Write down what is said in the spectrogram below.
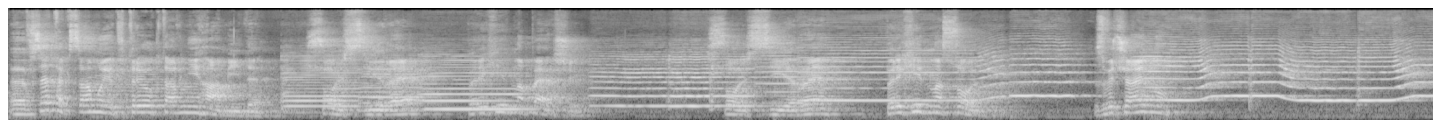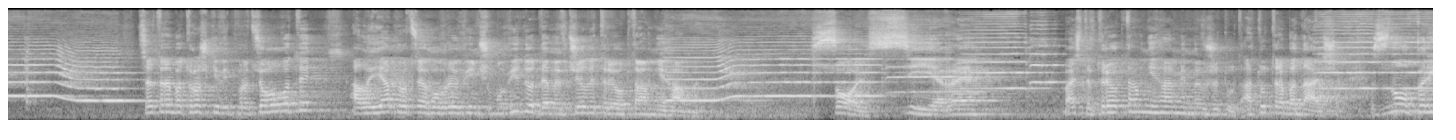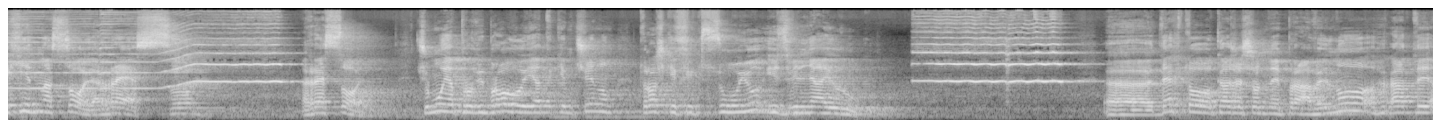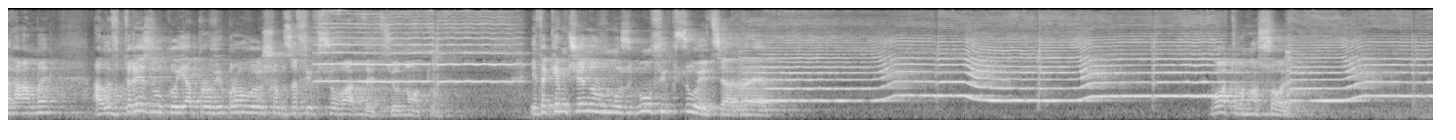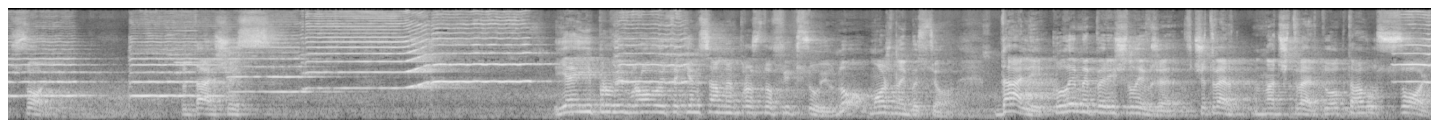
Е, Все так само, як в триоктавній гамі йде. Соль, сі, ре. Перехід на перший. Соль, сі, ре. Перехід на соль. Звичайно. Це треба трошки відпрацьовувати, але я про це говорив в іншому відео, де ми вчили триоктавні гами. Соль, сі, ре. Бачите, в триоктавній гамі ми вже тут, а тут треба далі. Знов перехід на соль. Ре, соль. Ре, соль. Чому я провібровую я таким чином трошки фіксую і звільняю руку. Е, Дехто каже, що неправильно грати гами, але в тризвуку я провібровую, щоб зафіксувати цю ноту. І таким чином в мозку фіксується ре. От воно соль. Соль. Тут далі. Я її провібровую таким самим просто фіксую. Ну, можна і без цього. Далі, коли ми перейшли вже в четвер... на четверту октаву, соль,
